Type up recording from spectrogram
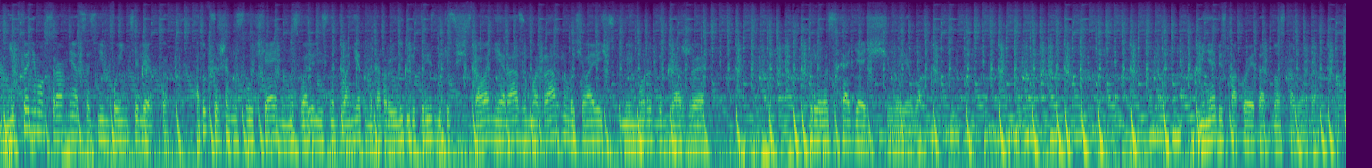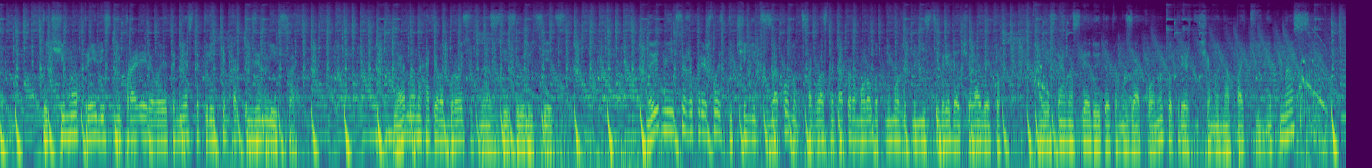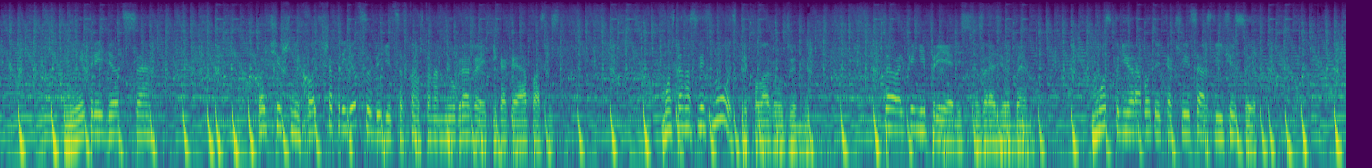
Никто не мог сравняться с ним по интеллекту. А тут совершенно случайно мы свалились на планету, на которой увидели признаки существования разума, равного человеческому и, может быть, даже превосходящего его. «Меня беспокоит одно», — сказал Дэн. «Почему прелесть не проверила это место перед тем, как приземлиться? Наверное, она хотела бросить нас здесь и улететь». Но, видно, ей все же пришлось подчиниться закону, согласно которому робот не может нанести вреда человеку. А если она следует этому закону, то прежде чем она покинет нас, ей придется... Хочешь, не хочешь, а придется убедиться в том, что нам не угрожает никакая опасность. «Может, она свихнулась?» – предположил Джимми. «Только не прелесть», – возразил Бен. «Мозг у нее работает, как швейцарские часы».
